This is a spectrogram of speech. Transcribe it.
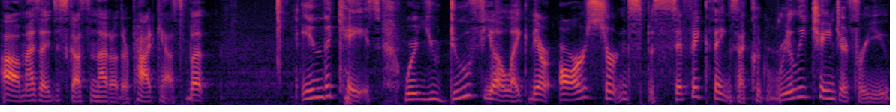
um, as I discussed in that other podcast, but in the case where you do feel like there are certain specific things that could really change it for you,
